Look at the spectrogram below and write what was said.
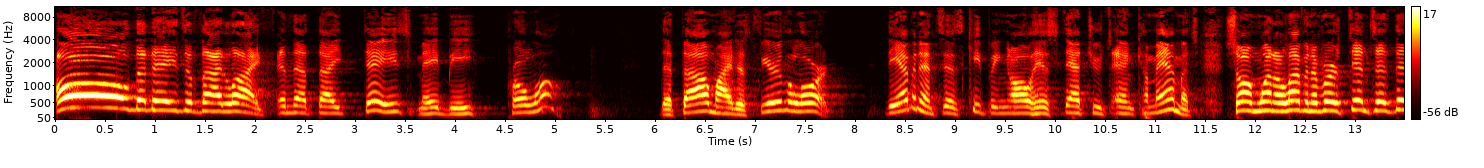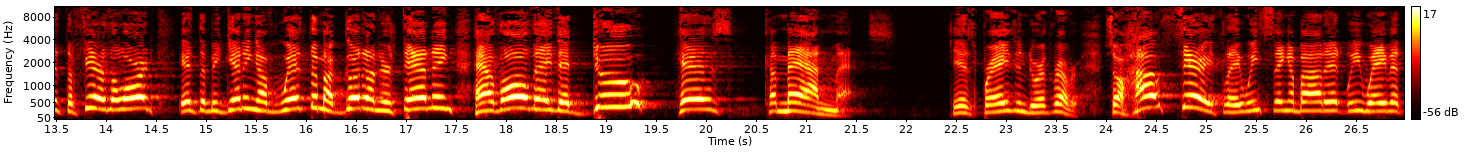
All the days of thy life, and that thy days may be prolonged, that thou mightest fear the Lord the evidence is keeping all his statutes and commandments. Psalm 111 and verse 10 says this, the fear of the Lord is the beginning of wisdom, a good understanding, have all they that do his commandments. His praise endureth forever. So how seriously, we sing about it, we wave it,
